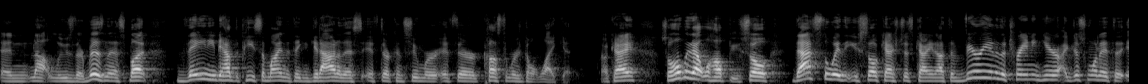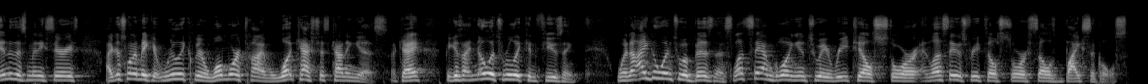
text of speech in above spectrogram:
and not lose their business. But they need to have the peace of mind that they can get out of this if their consumer, if their customers don't like it. Okay, so hopefully that will help you. So that's the way that you sell cash discounting. Now, at the very end of the training here, I just wanted at the end of this mini series, I just want to make it really clear one more time what cash discounting is. Okay, because I know it's really confusing. When I go into a business, let's say I'm going into a retail store, and let's say this retail store sells bicycles,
